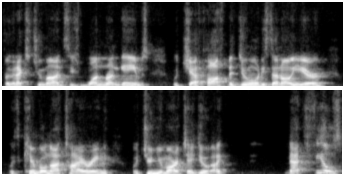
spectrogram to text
for the next two months, these one-run games, with Jeff Hoffman doing what he's done all year, with Kimbrel not tiring, with Junior Marte doing like that feels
